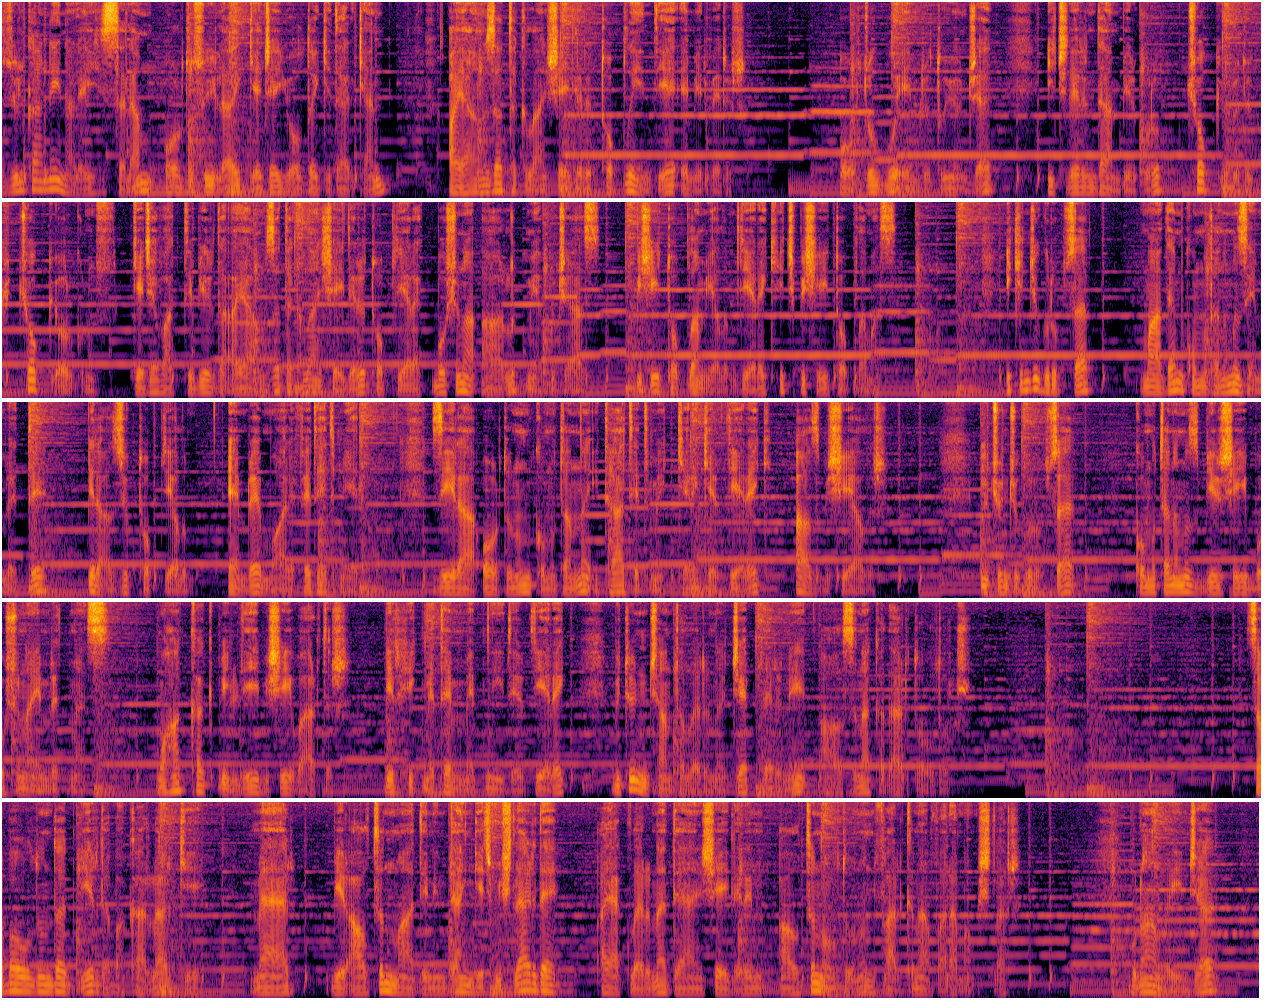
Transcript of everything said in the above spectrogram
Zülkarneyn aleyhisselam ordusuyla gece yolda giderken ayağınıza takılan şeyleri toplayın diye emir verir. Ordu bu emri duyunca içlerinden bir grup çok yürüdük, çok yorgunuz. Gece vakti bir de ayağımıza takılan şeyleri toplayarak boşuna ağırlık mı yapacağız? Bir şey toplamayalım diyerek hiçbir şeyi toplamaz. İkinci grupsa madem komutanımız emretti birazcık toplayalım. Emre muhalefet etmeyelim. Zira ordunun komutanına itaat etmek gerekir diyerek az bir şey alır. Üçüncü grupsa komutanımız bir şeyi boşuna emretmez. Muhakkak bildiği bir şey vardır. Bir hikmete mebnidir diyerek bütün çantalarını, ceplerini ağzına kadar doldurur. Sabah olduğunda bir de bakarlar ki meğer bir altın madeninden geçmişler de ayaklarına değen şeylerin altın olduğunun farkına varamamışlar. Bunu anlayınca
